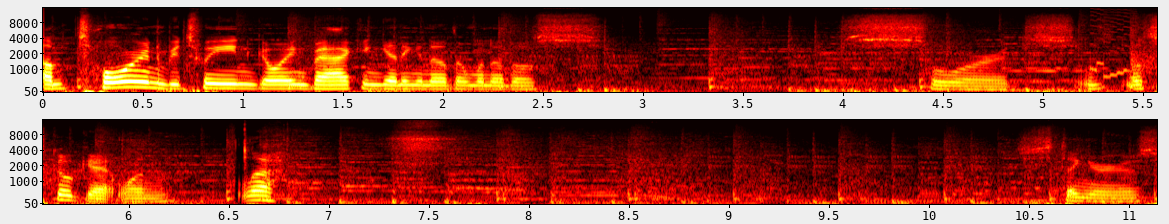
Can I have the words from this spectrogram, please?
I'm torn between going back and getting another one of those swords. Let's go get one. Ah. Stingers.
